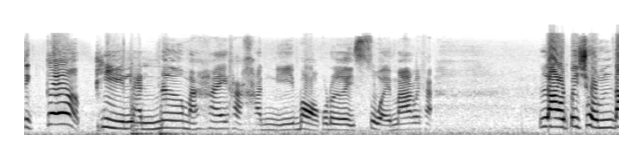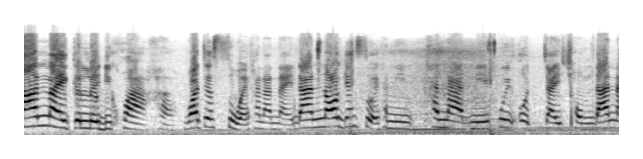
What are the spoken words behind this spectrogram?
ติกเกอร์ P l a n n e r มาให้ค่ะ คันนี้บอกเลยสวยมากเลยค่ะ เราไปชมด้านในกันเลยดีกว่าค่ะ ว่าจะสวยขนาดไหน ด้านนอกยังสวยขนาดนี้ขนาดนี้ปุยอดใจชมด้านใน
